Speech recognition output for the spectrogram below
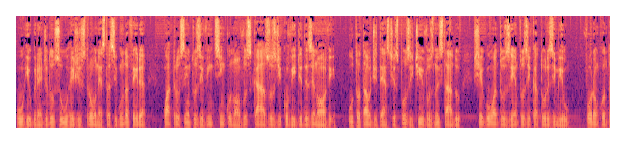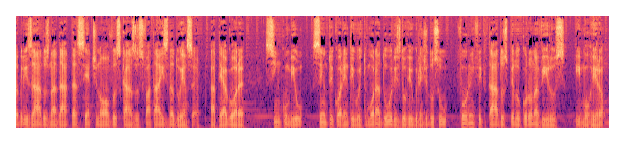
O Rio Grande do Sul registrou nesta segunda-feira 425 novos casos de Covid-19. O total de testes positivos no estado chegou a 214 mil. Foram contabilizados na data sete novos casos fatais da doença. Até agora, 5.148 moradores do Rio Grande do Sul foram infectados pelo coronavírus e morreram.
